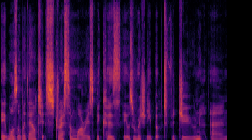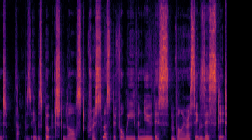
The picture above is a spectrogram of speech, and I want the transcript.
It wasn't without its stress and worries because it was originally booked for June, and that was it was booked last Christmas before we even knew this virus existed.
